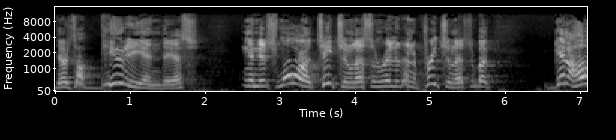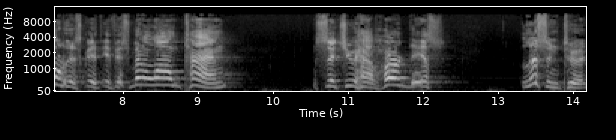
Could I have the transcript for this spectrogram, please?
There's a beauty in this, and it's more a teaching lesson really than a preaching lesson, but get a hold of this. If, if it's been a long time since you have heard this, listen to it,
